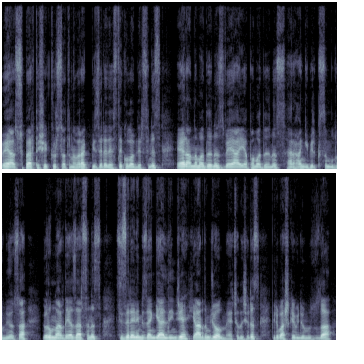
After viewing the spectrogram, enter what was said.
veya süper teşekkür satın alarak bizlere destek olabilirsiniz. Eğer anlamadığınız veya yapamadığınız herhangi bir kısım bulunuyorsa yorumlarda yazarsanız sizlere elimizden geldiğince yardımcı olmaya çalışırız. Bir başka videomuzda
